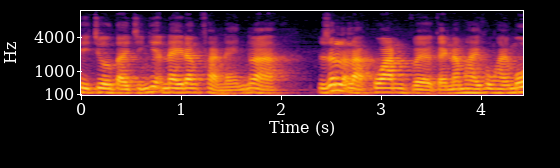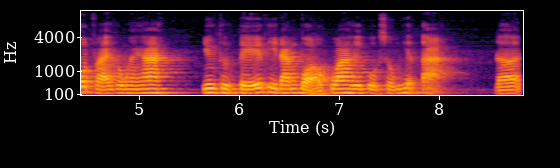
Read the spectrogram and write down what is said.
Thị trường tài chính hiện nay đang phản ánh là rất là lạc quan về cái năm 2021 và 2022 nhưng thực tế thì đang bỏ qua cái cuộc sống hiện tại. Đấy,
